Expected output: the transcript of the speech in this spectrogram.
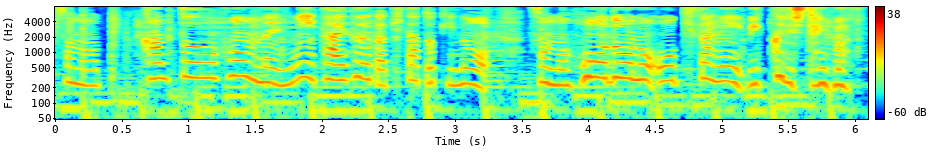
その、関東方面に台風が来た時の、その報道の大きさにびっくりしています。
